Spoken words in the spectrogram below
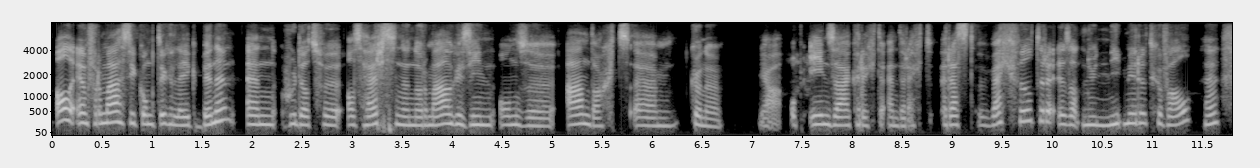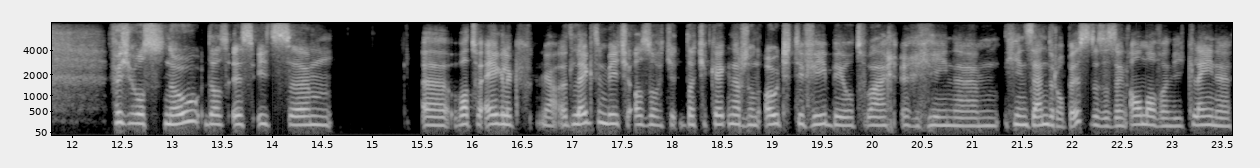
alle informatie komt tegelijk binnen en hoe dat we als hersenen normaal gezien onze aandacht um, kunnen ja, op één zaak richten en de rest wegfilteren, is dat nu niet meer het geval. Hè. Visual snow, dat is iets um, uh, wat we eigenlijk, ja, het lijkt een beetje alsof je, dat je kijkt naar zo'n oud tv-beeld waar er geen, um, geen zender op is. Dus dat zijn allemaal van die kleine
